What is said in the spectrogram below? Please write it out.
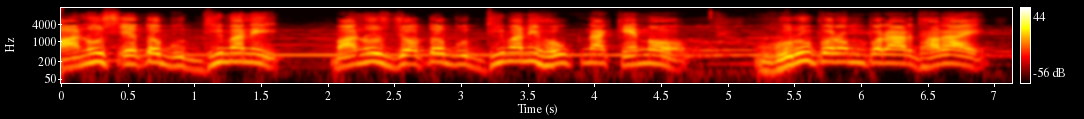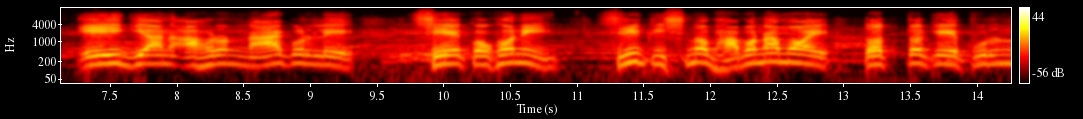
মানুষ এত বুদ্ধিমানী, মানুষ যত বুদ্ধিমানী হোক না কেন, গুরু পরম্পরার ধারায় এই জ্ঞান আহরণ না করলে সে কখনই শ্রীকৃষ্ণ ভাবনাময় তত্ত্বকে পূর্ণ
